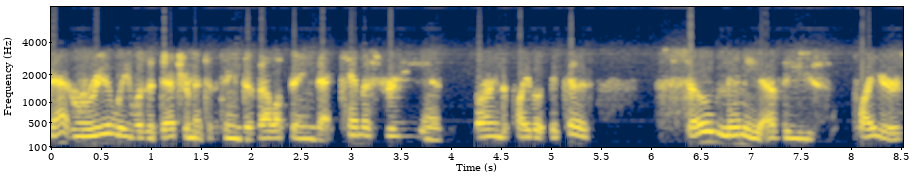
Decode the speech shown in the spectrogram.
that really was a detriment to the team developing that chemistry and learning the playbook because so many of these players,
